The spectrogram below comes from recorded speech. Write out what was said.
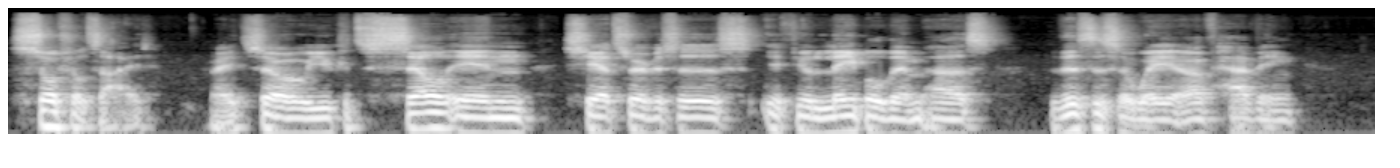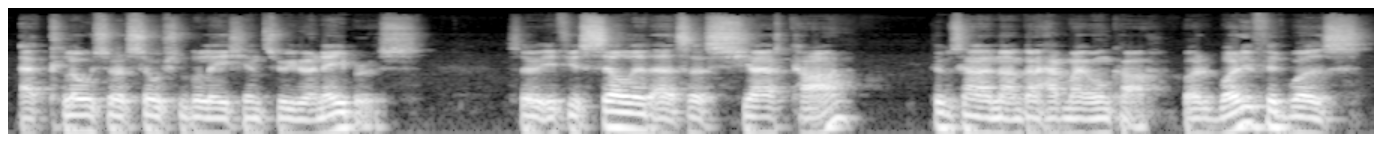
social side, right? So you could sell in shared services if you label them as this is a way of having a closer social relation to your neighbors. So if you sell it as a shared car, people say, "No, I'm going to have my own car." But what if it was,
